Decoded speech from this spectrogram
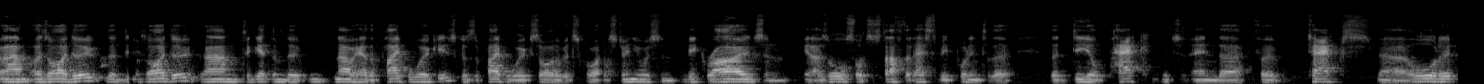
um, as I do, the deals I do, um, to get them to know how the paperwork is, because the paperwork side of it's quite strenuous and VicRoads and, you know, there's all sorts of stuff that has to be put into the, the deal pack, which, and uh, for tax, uh, audit,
